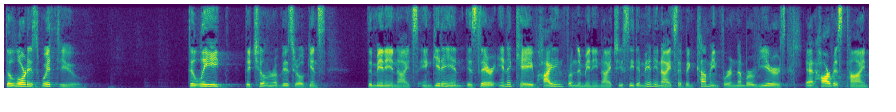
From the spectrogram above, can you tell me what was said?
the Lord is with you to lead the children of Israel against the Midianites. And Gideon is there in a cave hiding from the Midianites. You see, the Midianites have been coming for a number of years at harvest time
